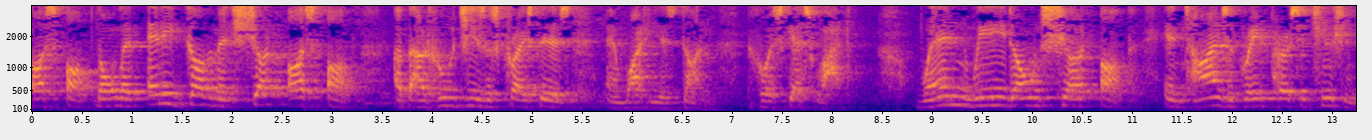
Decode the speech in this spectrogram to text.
us up. Don't let any government shut us up about who Jesus Christ is and what he has done. Because guess what? When we don't shut up in times of great persecution,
